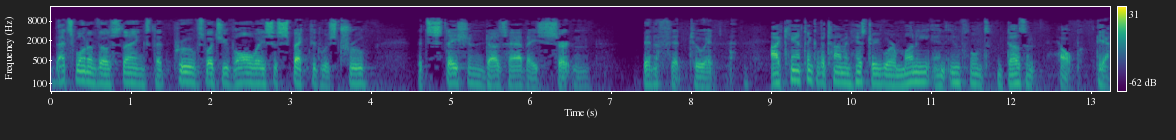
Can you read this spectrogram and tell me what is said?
that's one of those things that proves what you've always suspected was true that station does have a certain benefit to it. I can't think of a time in history where money and influence doesn't help. Yeah.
